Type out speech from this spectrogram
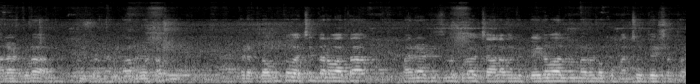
అలాంటి కూడా ఇప్పుడు మేము పాల్గొంటాం ఇక్కడ ప్రభుత్వం వచ్చిన తర్వాత మైనార్టీస్లో కూడా చాలామంది పేదవాళ్ళు ఉన్నారని ఒక మంచి ఉద్దేశంతో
